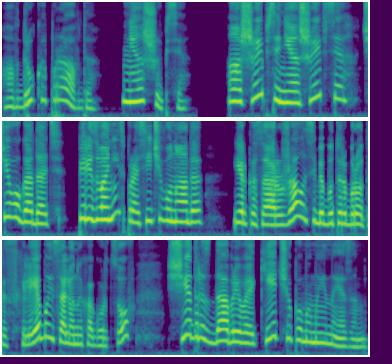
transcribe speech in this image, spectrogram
«А вдруг и правда не ошибся?» «Ошибся, не ошибся? Чего гадать? Перезвони, спроси, чего надо». Ирка сооружала себе бутерброд из хлеба и соленых огурцов, щедро сдабривая кетчупом и майонезом.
